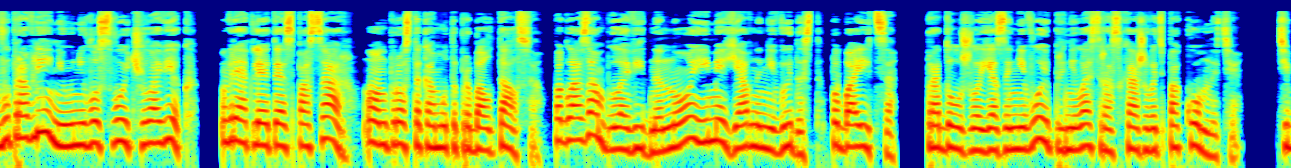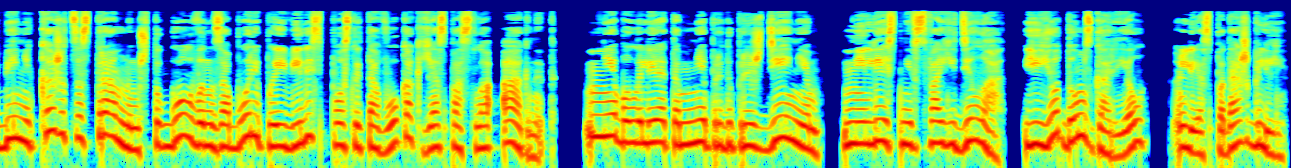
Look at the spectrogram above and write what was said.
В управлении у него свой человек. Вряд ли это Эспасар, он просто кому-то проболтался. По глазам было видно, но имя явно не выдаст, побоится. Продолжила я за него и принялась расхаживать по комнате. Тебе не кажется странным, что головы на заборе появились после того, как я спасла Агнет? Не было ли это мне предупреждением не лезть не в свои дела? Ее дом сгорел, лес подожгли.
